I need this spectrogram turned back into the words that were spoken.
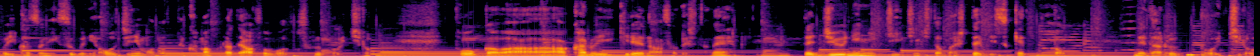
歩行かずにすぐにお家に戻って鎌倉で遊ぼうとする東一郎。10日は明るい綺麗な朝でしたね。で、12日1日飛ばしてビスケット、メダル東一郎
